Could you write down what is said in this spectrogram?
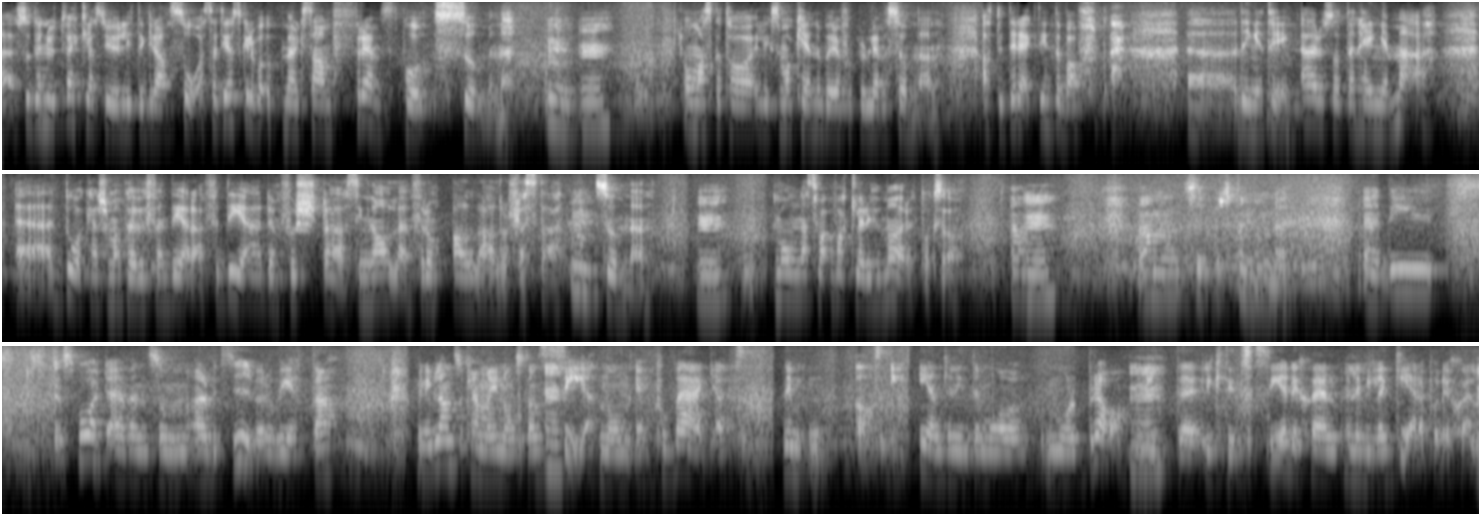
Eh, Så den utvecklas ju lite grann så. Så att jag skulle vara uppmärksam främst på sömn. Mm. Om man ska ta liksom, okej nu börjar jag få problem med sömnen. Att det direkt, inte bara äh, det är ingenting. Är det så att den hänger med, eh, då kanske man behöver fundera. För det är den första signalen för de allra, allra flesta. Sömnen. Mm. Många vacklar i humöret också. Ja. Mm. Ja, superspännande. Eh, Det är ju svårt även som arbetsgivare att veta. Men ibland så kan man ju någonstans Mm. se att någon är på väg att, att egentligen inte mår, mår bra men Mm. inte riktigt ser det själv eller vill agera på det själv.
